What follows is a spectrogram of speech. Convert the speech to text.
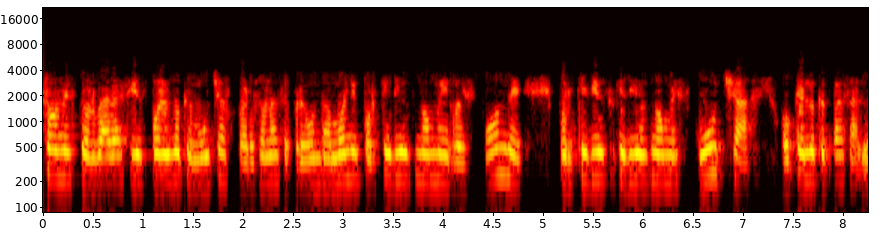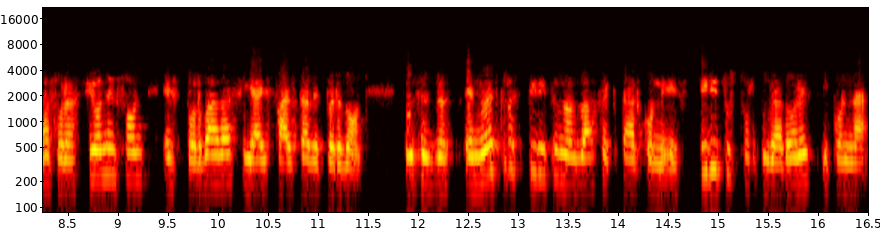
son estorbadas y es por eso que muchas personas se preguntan, bueno, ¿y por qué Dios no me responde? ¿Por qué Dios que Dios no me escucha? ¿O qué es lo que pasa? Las oraciones son estorbadas y hay falta de perdón. Entonces, en nuestro espíritu nos va a afectar con espíritus torturadores y con la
